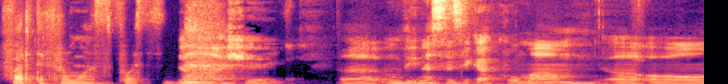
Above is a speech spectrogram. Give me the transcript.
Foarte frumos spus. Da, și Uh, îmi vine să zic acum uh, o...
